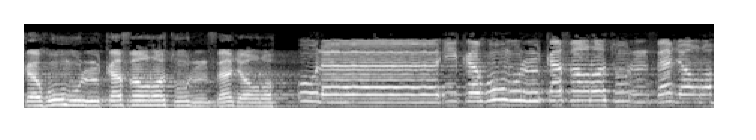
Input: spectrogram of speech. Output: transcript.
أولئك هم الكفرة الفجرة. أولئك هم الكفرة الفجرة.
